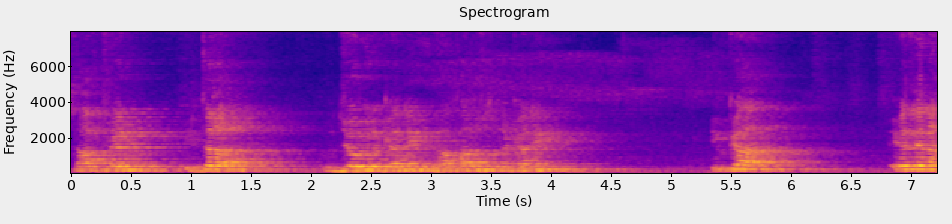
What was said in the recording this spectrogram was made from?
సాఫ్ట్వేర్ ఇతర ఉద్యోగులు కానీ వ్యాపారస్తులకు కానీ ఇంకా ఏదైనా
